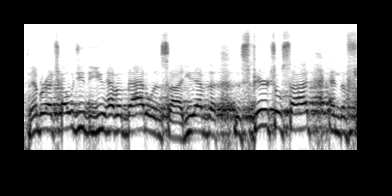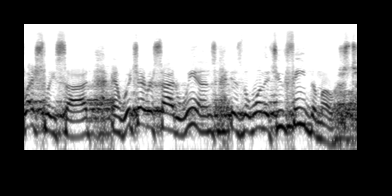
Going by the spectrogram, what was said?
Remember, I told you that you have a battle inside. You have the, the spiritual side and the fleshly side, and whichever side wins is the one that you feed the most.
